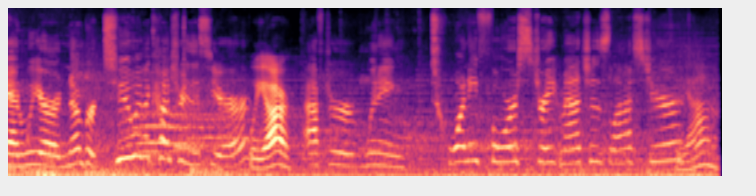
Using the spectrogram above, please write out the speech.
and we are number two in the country this year. We are. After winning 24 straight matches last year. Yeah.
